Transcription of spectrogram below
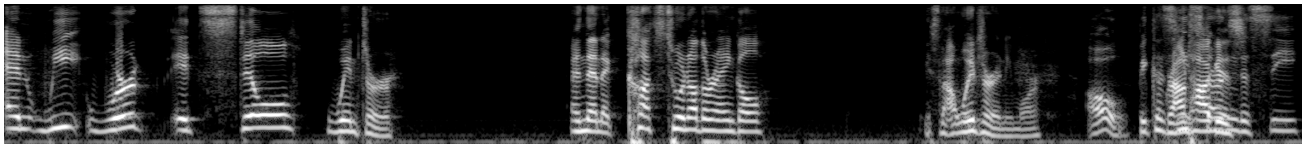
and we we're it's still winter. And then it cuts to another angle. It's not winter anymore. Oh, because Groundhog he's starting is- to see.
